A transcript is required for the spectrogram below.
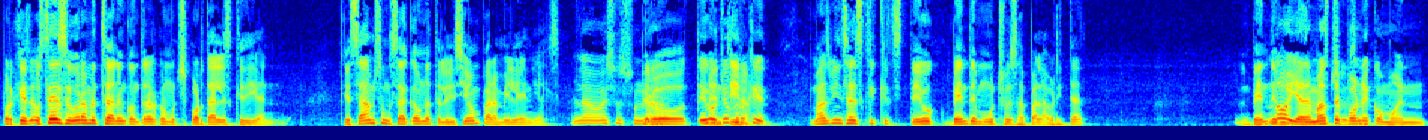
Porque ustedes seguramente se van a encontrar con muchos portales que digan que Samsung saca una televisión para millennials. No, eso es una Pero te digo, yo creo que más bien, ¿sabes qué? Que te digo, vende mucho esa palabrita. Vende No, y además te pone eso. como en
